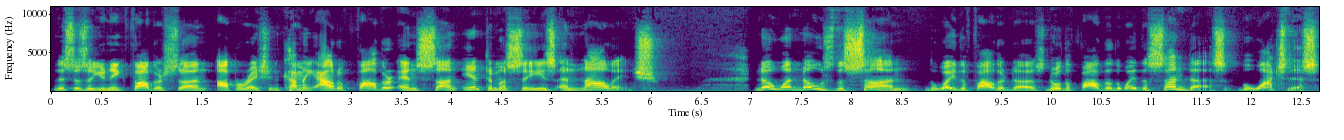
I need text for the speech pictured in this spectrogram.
This is a unique father son operation coming out of father and son intimacies and knowledge. No one knows the Son the way the Father does, nor the Father the way the Son does. But watch this.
